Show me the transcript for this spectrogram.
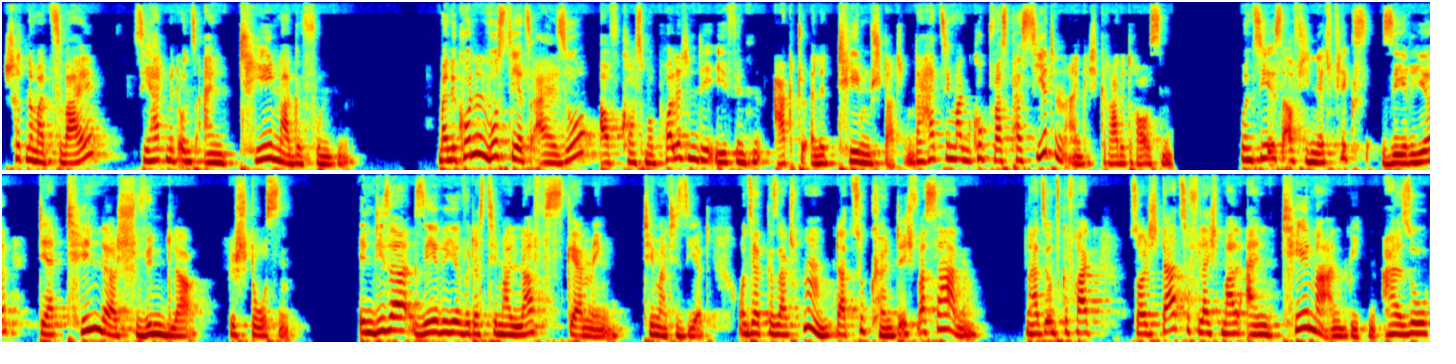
Schritt Nummer zwei, sie hat mit uns ein Thema gefunden. Meine Kundin wusste jetzt also, auf cosmopolitan.de finden aktuelle Themen statt. Und da hat sie mal geguckt, was passiert denn eigentlich gerade draußen? Und sie ist auf die Netflix-Serie Der Tinder-Schwindler gestoßen. In dieser Serie wird das Thema Love Scamming thematisiert. Und sie hat gesagt, hm, dazu könnte ich was sagen. Dann hat sie uns gefragt, sollte ich dazu vielleicht mal ein Thema anbieten? Also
